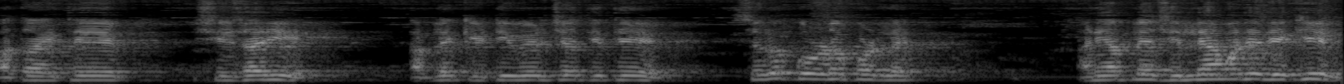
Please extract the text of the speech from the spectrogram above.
आता इथे शेजारी आपल्या केटीवेडच्या तिथे सगळं कोरडं पडलंय. आणि आपल्या जिल्ह्यामध्ये देखील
